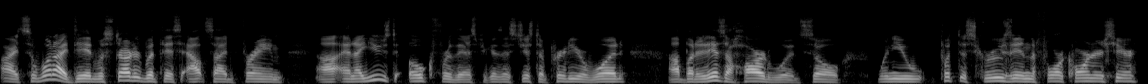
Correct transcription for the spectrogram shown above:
All right, so what I did was started with this outside frame, uh, and I used oak for this because it's just a prettier wood, uh, but it is a hardwood. So when you put the screws in the four corners here,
